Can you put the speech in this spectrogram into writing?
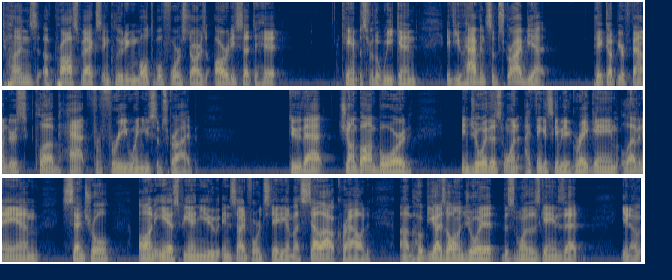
tons of prospects, including multiple four stars already set to hit campus for the weekend. If you haven't subscribed yet, pick up your Founders Club hat for free when you subscribe. Do that, jump on board, enjoy this one. I think it's going to be a great game. 11 a.m. Central on ESPNU inside Ford Stadium, a sellout crowd. Um, hope you guys all enjoy it. This is one of those games that, you know,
